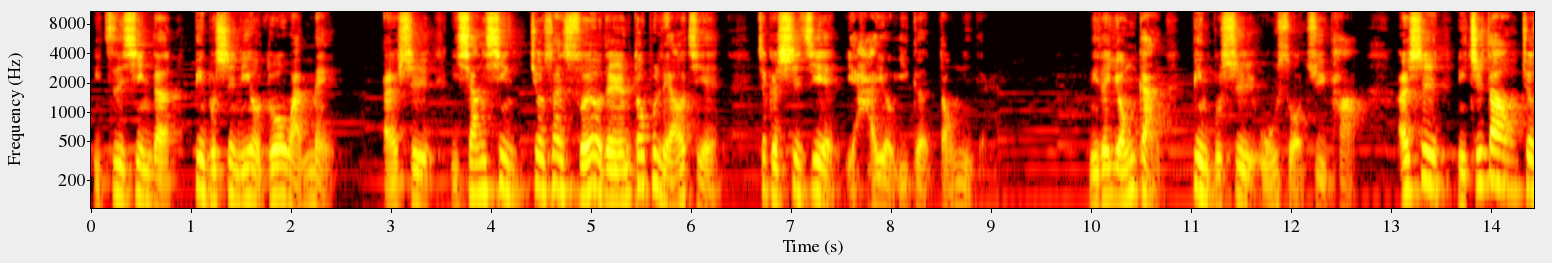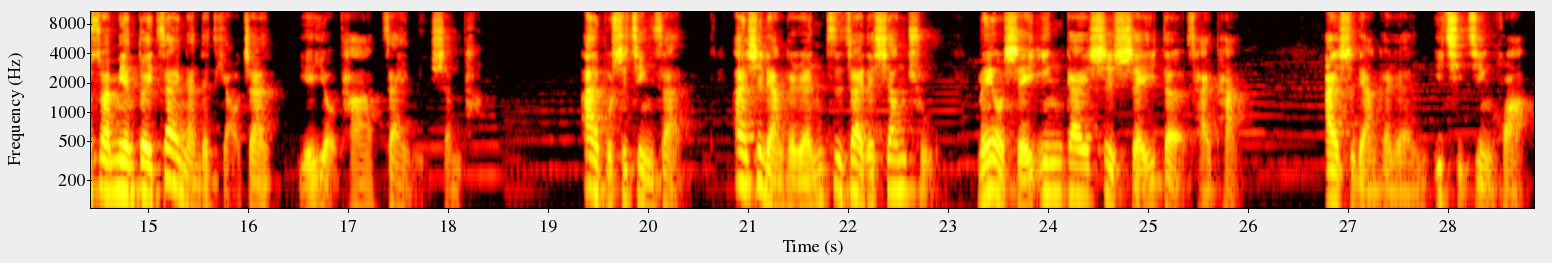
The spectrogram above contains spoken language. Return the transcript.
你自信的并不是你有多完美，而是你相信，就算所有的人都不了解这个世界，也还有一个懂你的人。你的勇敢并不是无所惧怕，而是你知道，就算面对再难的挑战，也有他在你身旁。爱不是竞赛，爱是两个人自在的相处，没有谁应该是谁的裁判。爱是两个人一起进化，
